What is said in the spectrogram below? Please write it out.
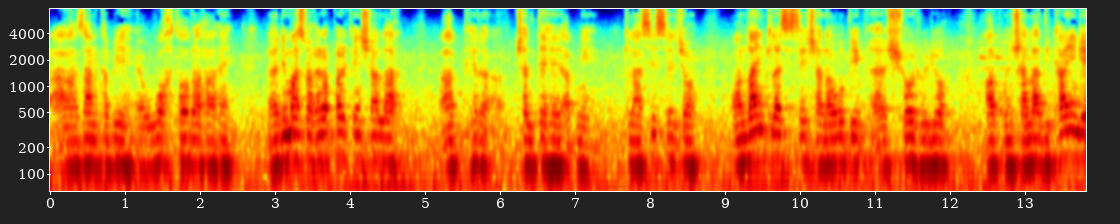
اذان کا بھی وقت ہو رہا ہے۔ نماز وغیرہ پڑھ کے انشاءاللہ آپ پھر چلتے ہیں اپنی کلاسز سے، جو آن لائن کلاسز سے انشاءاللہ وہ بھی ایک شارٹ ویڈیو آپ کو انشاءاللہ دکھائیں گے۔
